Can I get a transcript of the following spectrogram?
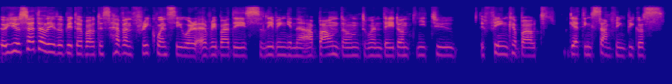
so you said a little bit about this heaven frequency where everybody is living in an abundance when they don't need to think about getting something because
